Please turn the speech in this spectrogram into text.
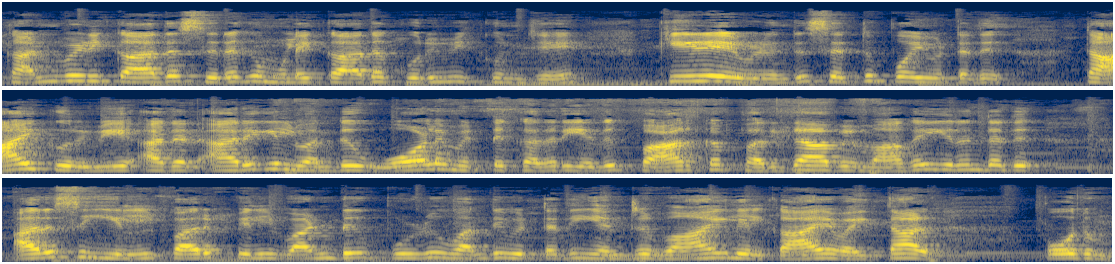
கண் விழிக்காத சிறகு முளைக்காத குருவி குஞ்சே கீழே விழுந்து செத்து போய்விட்டது. தாய் குருவி அதன் அருகில் வந்து ஓலமிட்டு கதறியது பார்க்க பரிதாபமாக இருந்தது. அரிசியில் பருப்பில் வண்டு புழு வந்துவிட்டது என்று வாயிலில் காய வைத்தால் போதும்.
